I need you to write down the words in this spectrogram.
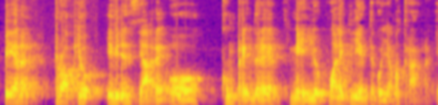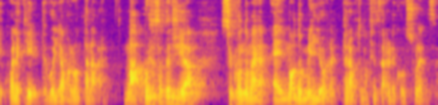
per proprio evidenziare o comprendere meglio quale cliente vogliamo attrarre e quale cliente vogliamo allontanare. Ma questa strategia, secondo me, è il modo migliore per automatizzare le consulenze.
